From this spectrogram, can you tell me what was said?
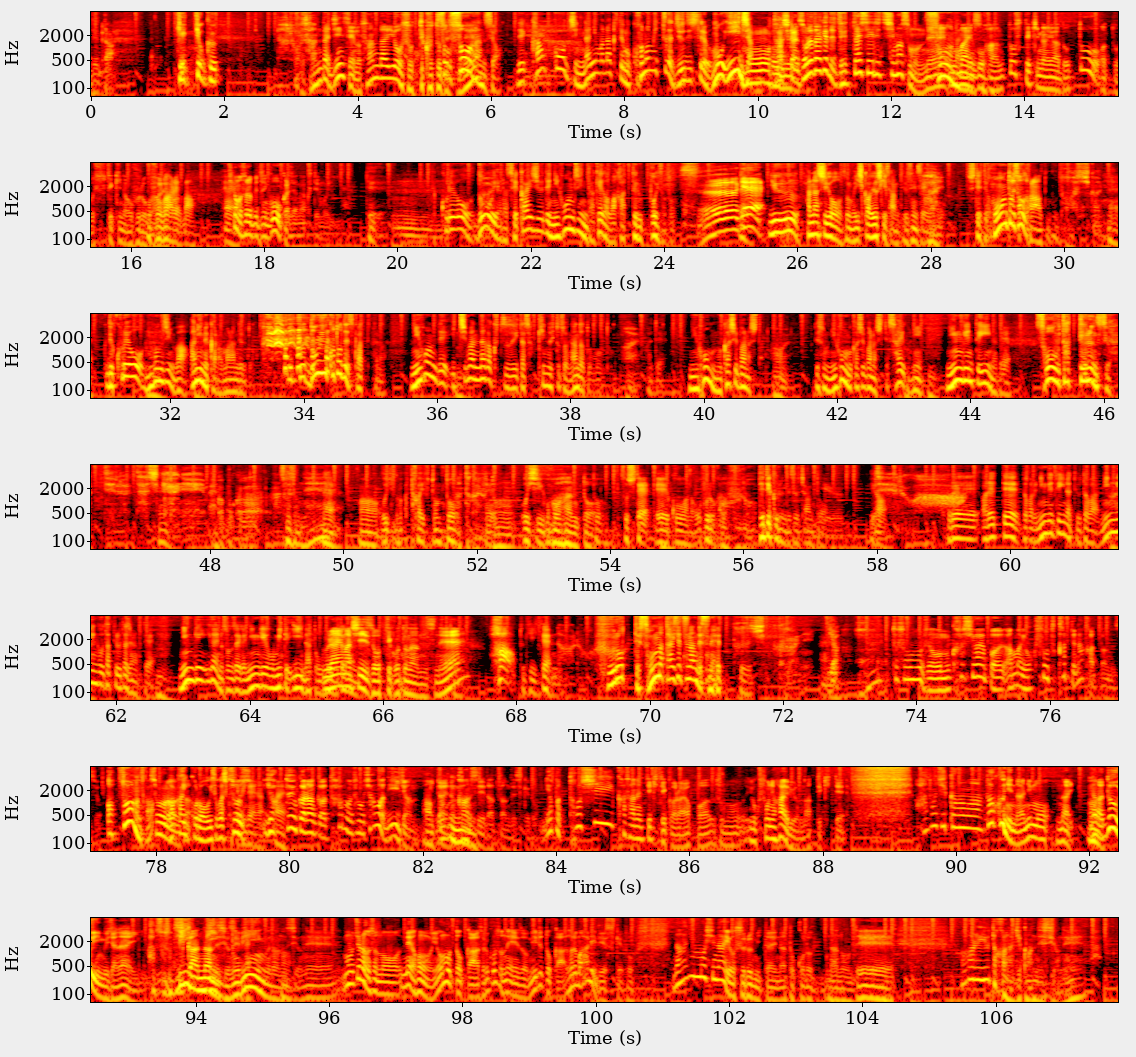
結局三大人生の三大要素ってことですね。そうそうなんですよ。で観光地に何もなくてもこの3つが充実してればもういいじゃん。確かにそれだけで絶対成立しますもんね。そうまいご飯と素敵な宿とあと素敵なお風呂があれば、ええ。しかもそれは別に豪華じゃなくてもいい。でこれをどうやら世界中で日本人だけが分かってるっぽいぞと。すげえ。いう話をその石川良樹さんという先生がはいしてて本当にそうだなと思って。確かに。ね。でこれを日本人はアニメから学んでると。でどどういうことですかって言ったら日本で一番長く続いた作品の一つは何だと思うと。はい。言われて日本昔話だと。はい。でその日本昔話って最後に「人間っていいな」でそう歌ってるんですよ。確かに。僕は僕は。そうですよね。ね。あおいしい高い布団と高い布団。えー美味しいごご飯飯と。とそして、えー、こうあのお風呂が出てくるんですよちゃんと。いやこれあれってだから人間っていいなって歌は人間が歌ってる歌じゃなくて、人間以外の存在が人間を見ていいなと思う羨ましいぞってことなんですね。はあと聞いてなるほど。風呂ってそんな大切なんですね。確かにいや本当そう思うんですよ。昔はやっぱあんま浴槽使ってなかったんですよ。あそうなんですか？そうなんです。若い頃はお忙しくてみたいな。いや、はい。というかなんか多分そのシャワーでいいじゃんあみたいな感性だったんですけど、やっぱ年重ねてきてからやっぱその浴槽に入るようになってきてあの時間は特に何もない。うん。なんか doing じゃない時間なんですよね。 being being なんですよね。もちろんそのね本を読むとかそれこそね映像を見るとかそれもありですけど何もしないをするみたいなところなのであれ豊かな時間ですよね。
